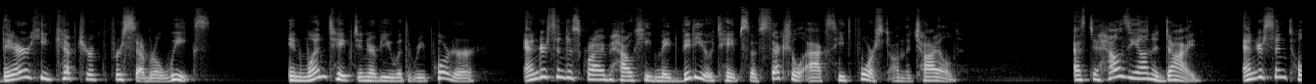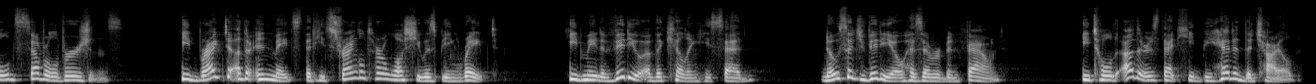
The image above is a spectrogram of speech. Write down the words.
There, he'd kept her for several weeks. In one taped interview with a reporter, Anderson described how he'd made videotapes of sexual acts he'd forced on the child. As to how Xiana died, Anderson told several versions. He'd bragged to other inmates that he'd strangled her while she was being raped. He'd made a video of the killing, he said. No such video has ever been found. He told others that he'd beheaded the child.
